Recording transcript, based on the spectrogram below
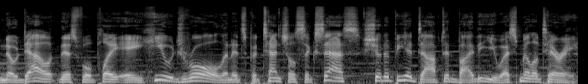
No doubt this will play a huge role in its potential success should it be adopted by the U.S. military.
